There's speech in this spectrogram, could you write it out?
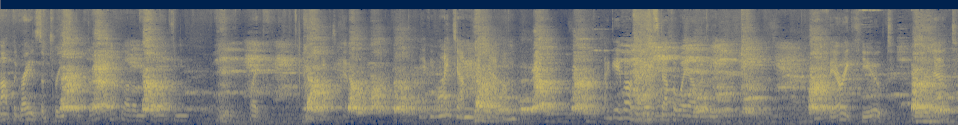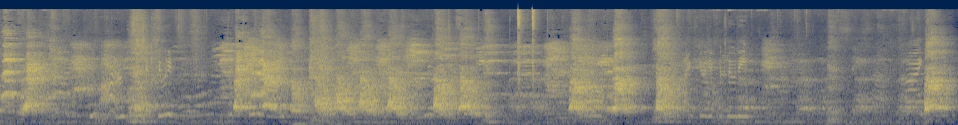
the greatest of treats. But there's a couple of them that some, like, if you like them, you can have them. I gave all the good stuff away already. Very cute. You are such a cutie. Such a cutie. Hi, cutie patootie. Hi, cutie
